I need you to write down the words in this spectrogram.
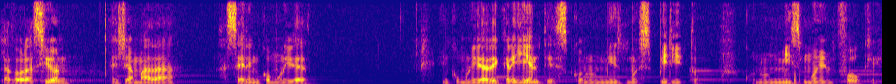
la adoración es llamada a ser en comunidad, en comunidad de creyentes con un mismo espíritu, con un mismo enfoque,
